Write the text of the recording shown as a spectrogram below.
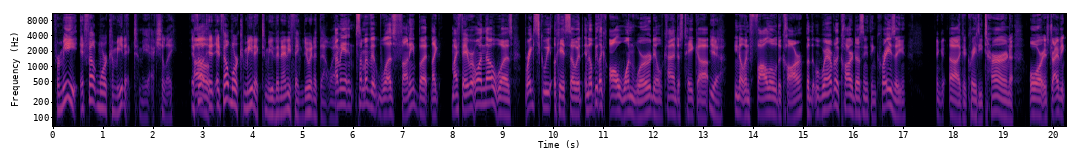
For me, it felt more comedic to me. Actually, it Oh. felt it, it felt more comedic to me than anything doing it that way. I mean, some of it was funny, but like my favorite one though was brake squeak. Okay, so it and it'll be like all one word. And it'll kind of just take up. yeah, you know, and follow the car. But whenever the car does anything crazy, like, uh, like a crazy turn, or it's driving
